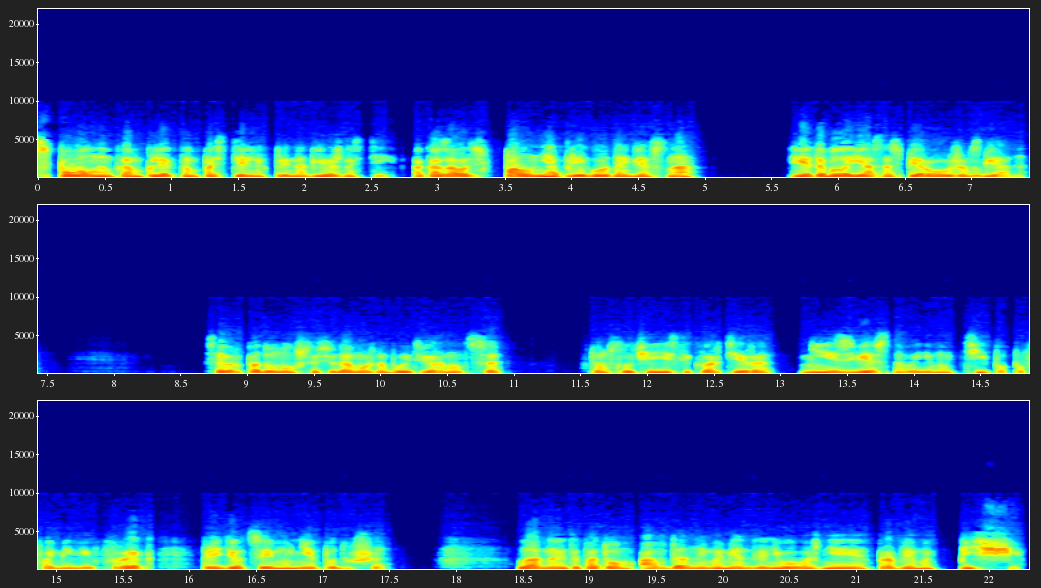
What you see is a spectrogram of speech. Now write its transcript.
с полным комплектом постельных принадлежностей оказалась вполне пригодной для сна. И это было ясно с первого же взгляда. Север подумал, что сюда можно будет вернуться в том случае, если квартира неизвестного ему типа по фамилии Фрек придется ему не по душе. Ладно, это потом, а в данный момент для него важнее проблема пищи.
